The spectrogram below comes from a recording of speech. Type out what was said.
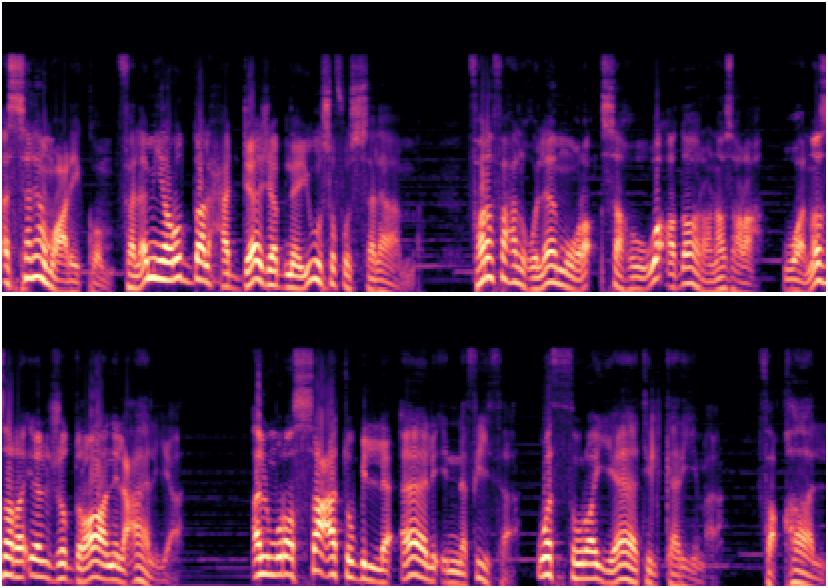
السلام عليكم. فلم يرد الحجاج بن يوسف السلام. فرفع الغلام رأسه وأدار نظره ونظر إلى الجدران العالية. المرصعة باللآلئ النفيثة والثريات الكريمة. فقال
